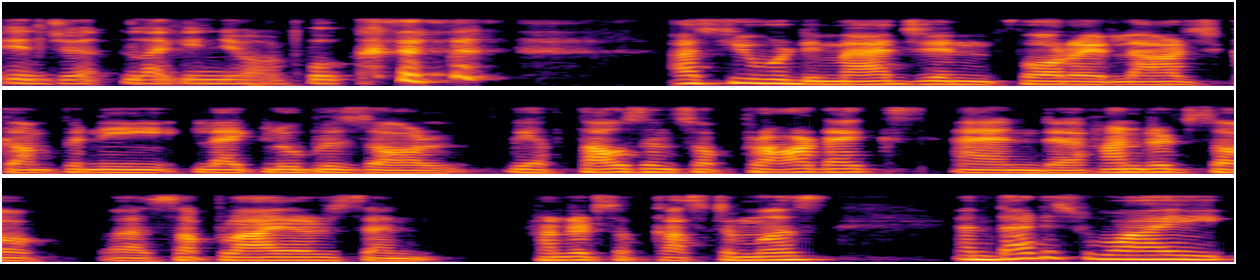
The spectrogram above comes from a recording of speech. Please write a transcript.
in gen- like in your book? As you would imagine, for a large company like Lubrizol, we have thousands of products and uh, hundreds of uh, suppliers and hundreds of customers and that is why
